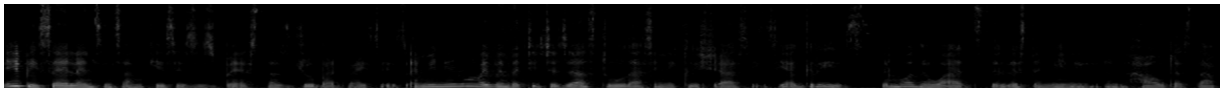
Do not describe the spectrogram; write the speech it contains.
Maybe silence in some cases is best, as Job advises. I mean, you remember even the teacher just told us in Ecclesiastes, he agrees. The more the words, the less the meaning. And how does that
